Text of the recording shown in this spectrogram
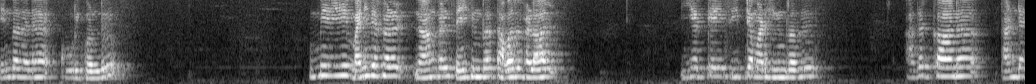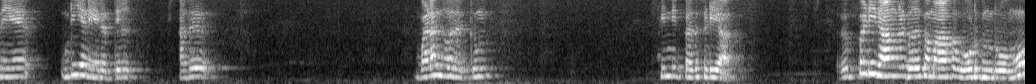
என்பதென கூறிக்கொண்டு உண்மையிலேயே மனிதர்கள் நாங்கள் செய்கின்ற தவறுகளால் இயற்கை சீற்றமடைகின்றது. அதற்கான தண்டனையை உரிய நேரத்தில் அது வழங்குவதற்கும் பின்னிப்பது கிடையாது. எப்படி நாங்கள் வேகமாக ஓடுகின்றோமோ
